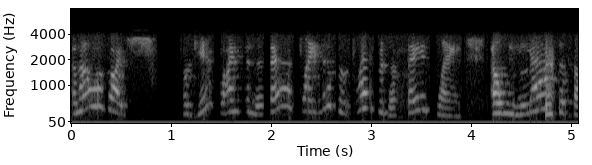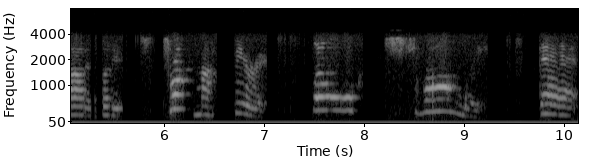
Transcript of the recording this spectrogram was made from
And I was like, forget life in the fast lane. This is life in the faith lane. And we laughed about it, but it struck my spirit so strongly that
